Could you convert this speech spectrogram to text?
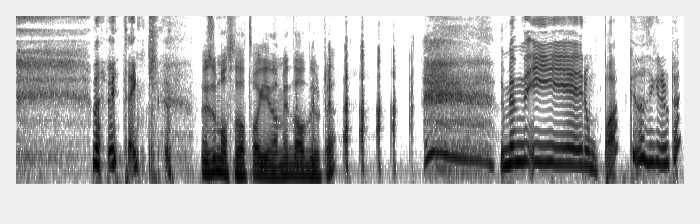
det er litt enklere. Men hvis du måtte tatt vaginaen min, da hadde du gjort det? Men i rumpa kunne jeg sikkert gjort det.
